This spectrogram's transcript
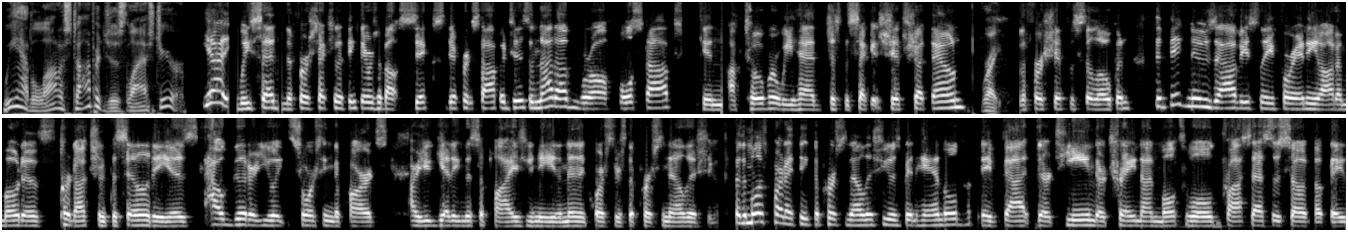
we had a lot of stoppages last year. Yeah, we said in the first section, I think there was about six different stoppages, and not of them were all full stops. In October, we had just the second shift shut down. Right. The first shift was still open. The big news, obviously, for any automotive production facility is how good are you at sourcing the parts? Are you getting the supplies you need? And then, of course, there's the personnel issue. For the most part, I think the personnel issue has been handled. They've got their team, they're trained on multiple processes. So if they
